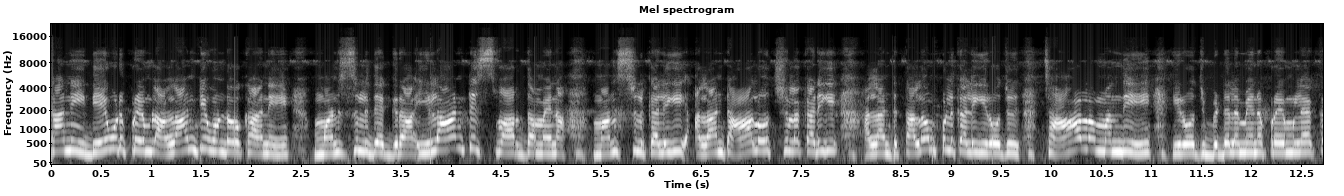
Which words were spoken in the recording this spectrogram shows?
కానీ దేవుడి ప్రేమలో అలాంటివి ఉండవు. కానీ మనుషుల దగ్గర ఇలాంటి స్వార్థమైన మనసులు కలిగి అలాంటి ఆలోచనలు కలిగి అలాంటి తలంపులు కలిగి ఈరోజు చాలామంది ఈరోజు బిడ్డల మీద ప్రేమ లేక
